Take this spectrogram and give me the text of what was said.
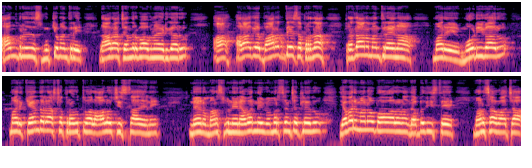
ఆంధ్రప్రదేశ్ ముఖ్యమంత్రి నారా చంద్రబాబు నాయుడు గారు అలాగే భారతదేశ ప్రధా ప్రధానమంత్రి అయిన మరి మోడీ గారు మరి కేంద్ర రాష్ట్ర ప్రభుత్వాలు ఆలోచిస్తాయని నేను మనసు నేను ఎవరిని విమర్శించట్లేదు. ఎవరి మనోభావాలను దెబ్బతీస్తే మనసావాచ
